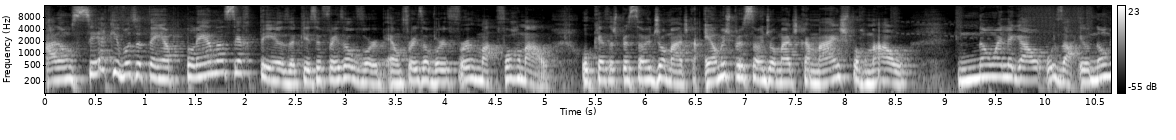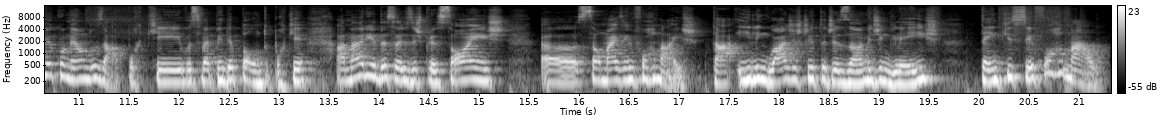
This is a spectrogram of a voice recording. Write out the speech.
A não ser que você tenha plena certeza que esse phrasal verb é um phrasal verb formal, ou que essa expressão idiomática é uma expressão idiomática mais formal, não é legal usar. Eu não recomendo usar, porque você vai perder ponto, porque a maioria dessas expressões uh, são mais informais, tá? E linguagem escrita de exame de inglês tem que ser formal.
